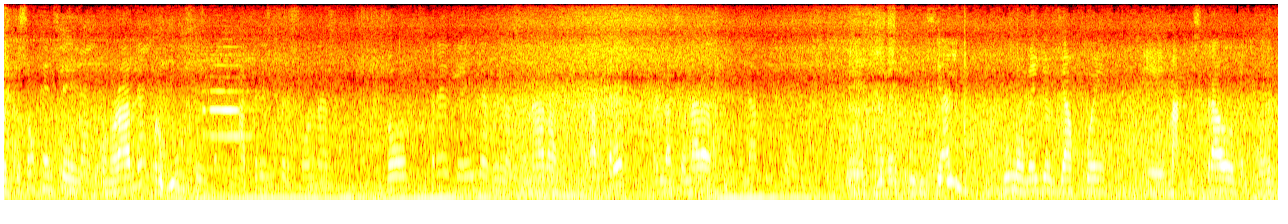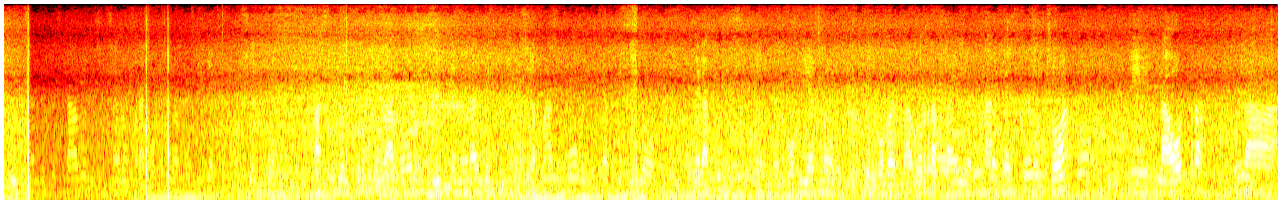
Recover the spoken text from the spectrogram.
porque son gente honorable, propuse a tres personas, dos, tres de ellas relacionadas, a tres relacionadas en el ámbito del Poder Judicial. Uno de ellos ya fue eh, magistrado del Poder Judicial del Estado, el licenciado Franco Bonilla, que por cierto ha sido el procurador general de justicia más joven que ha tenido Veracruz gobierno del gobernador Rafael Hernández Ochoa. Eh, la otra, la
